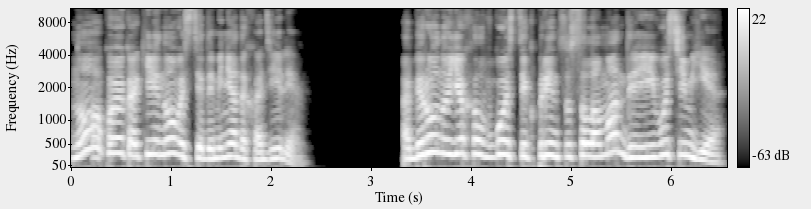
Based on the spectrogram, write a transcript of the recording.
но кое-какие новости до меня доходили. Аберон уехал в гости к принцу Саламандре и его семье,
